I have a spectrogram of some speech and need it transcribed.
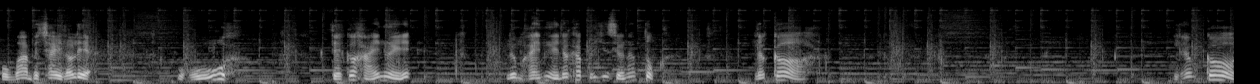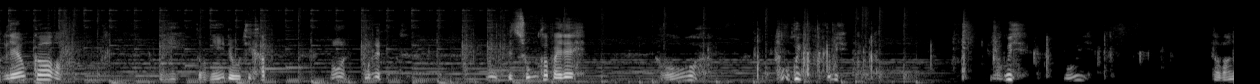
ผมว่าไม่ใช่แล้วแหละโอ้โห แต่ก็หายเหนื่อย เริ่มหายเหนื่อยแล้วครับได้ยินเสียงน้ำตก แล้วก็ แล้วก็แล้วก็นี่ตรงนี้ดูที่ครับนู่นมืดมืดเป็นซุ้มเข้าไปเลยโอ้อุ้ยอุ้ยอุ้ยอุ้ยระวัง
